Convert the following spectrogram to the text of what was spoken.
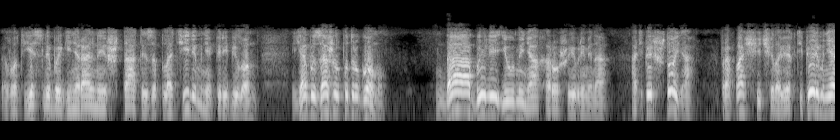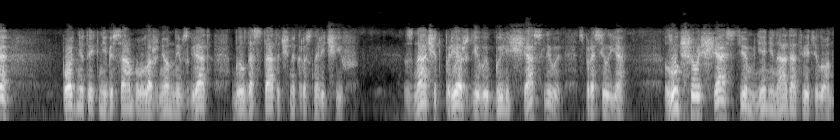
«Вот если бы генеральные штаты заплатили мне», — перебил он, — «я бы зажил по-другому». «Да, были и у меня хорошие времена». А теперь что я? Пропащий человек. Теперь мне...» Поднятый к небесам увлажненный взгляд был достаточно красноречив. «Значит, прежде вы были счастливы?» — спросил я. «Лучшего счастья мне не надо», — ответил он.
